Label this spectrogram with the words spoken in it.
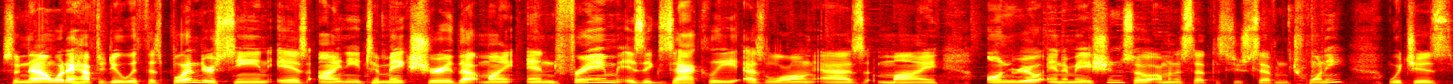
So now what I have to do with this blender scene is I need to make sure that my end frame is exactly as long as my Unreal animation. So I'm going to set this to 720, which is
